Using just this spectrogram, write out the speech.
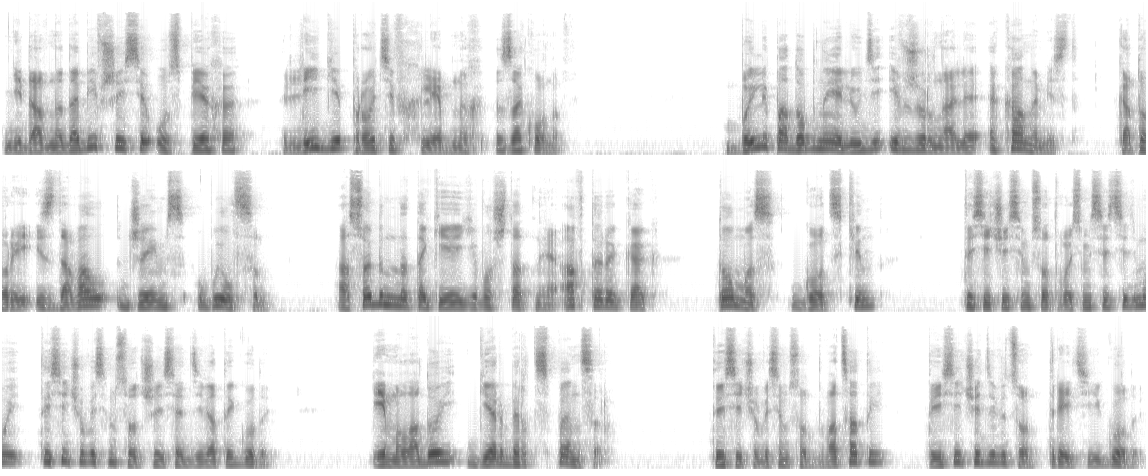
недавно добившиеся успеха Лиги против хлебных законов. Были подобные люди и в журнале «Экономист», который издавал Джеймс Уилсон, особенно такие его штатные авторы, как Томас Готскин – 1787-1869 годы, и молодой Герберт Спенсер 1820-1903 годы.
